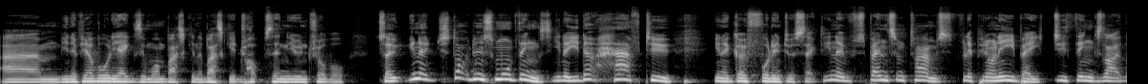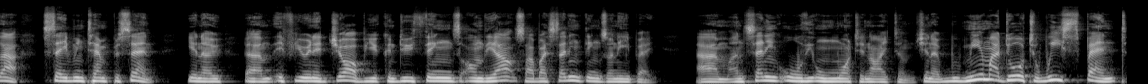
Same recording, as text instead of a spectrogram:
um, you know, if you have all the eggs in one basket and the basket drops, then you're in trouble. So, you know, start doing small things. You know, you don't have to, you know, go full into a sector. You know, spend some time flipping on eBay, do things like that, saving 10%. You know, um, if you're in a job, you can do things on the outside by selling things on eBay. um, and selling all the unwanted items. You know, me and my daughter, we spent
